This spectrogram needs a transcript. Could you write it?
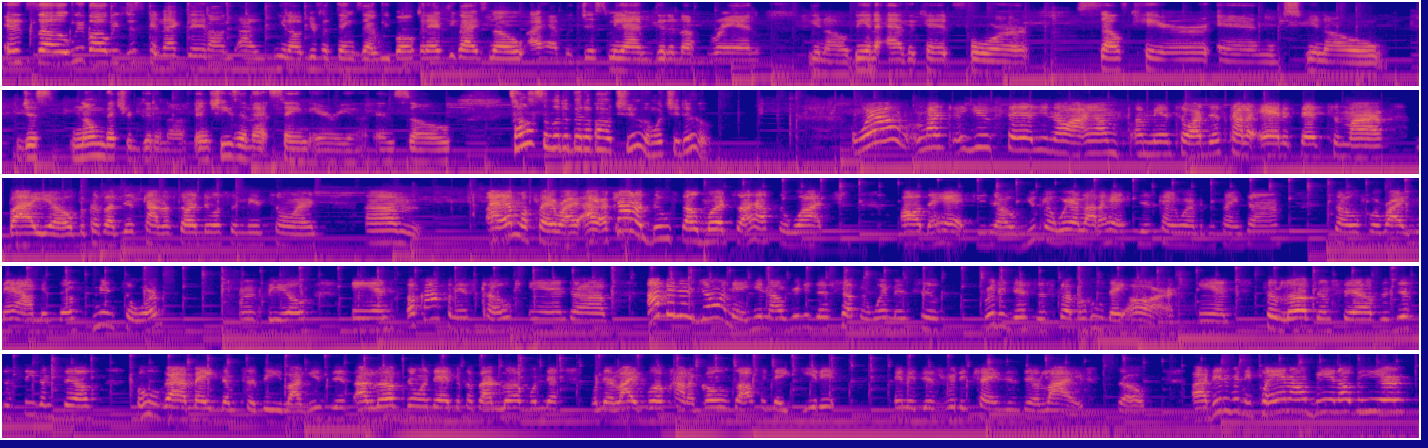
and so we've always just connected on, on you know different things that we both and as you guys know i have the just me i'm good enough brand you know being an advocate for self-care and you know just knowing that you're good enough. And she's in that same area. And so tell us a little bit about you and what you do. Well, like you said, you know, I am a mentor. I just kind of added that to my bio because I just kind of started doing some mentoring. Um, I am a playwright. I, I kind of do so much, so I have to watch all the hats. You know, you can wear a lot of hats, you just can't wear them at the same time. So for right now, I'm in the mentor field and a confidence coach, and uh, I've been enjoying it. You know, really just helping women to really just discover who they are and to love themselves and just to see themselves for who God made them to be. Like it's just I love doing that because I love when the when their light bulb kind of goes off and they get it, and it just really changes their life. So I didn't really plan on being over here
